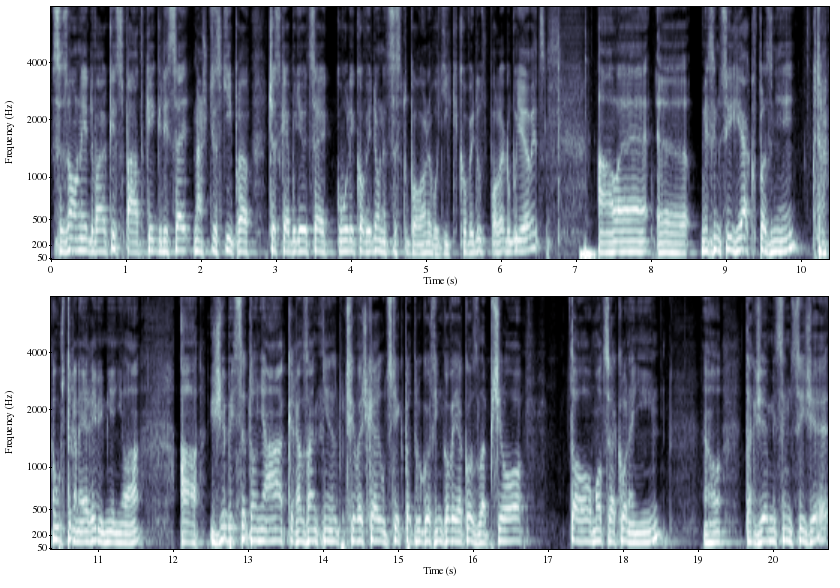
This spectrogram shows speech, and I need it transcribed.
sezóny dva roky zpátky, kdy se naštěstí pro České Budějovice kvůli covidu necestupovalo, nebo díky covidu z pohledu Budějovic. Ale uh, myslím si, že jak v Plzni, která už trenéry vyměnila, a že by se to nějak razantně při veškeré úctě k Petru Kořínkovi jako zlepšilo, to moc jako není. No, takže myslím si, že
